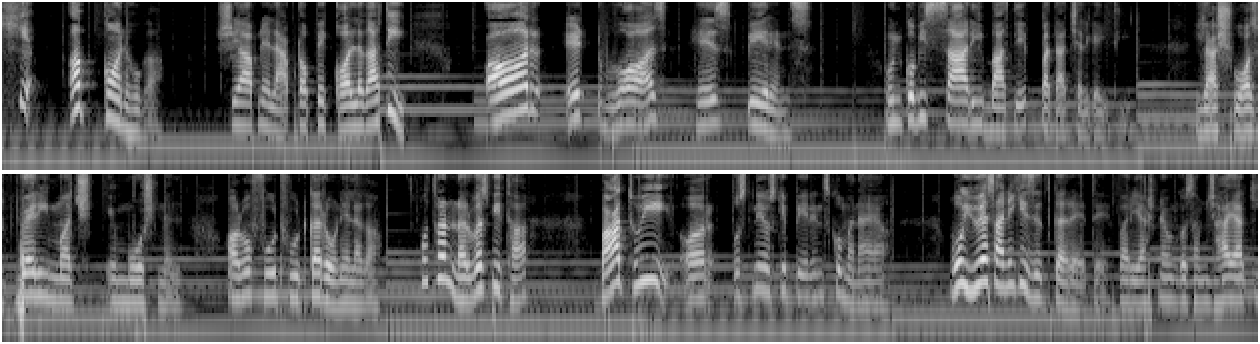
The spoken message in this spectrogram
कि अब कौन होगा। श्रेया अपने लैपटॉप पे कॉल लगाती और इट वॉज़ हिज पेरेंट्स उनको भी सारी बातें पता चल गई थी। Yash was very much emotional और वो फूट फूट कर रोने लगा। वो थोड़ा नर्वस भी था। बात हुई और उसने उसके पेरेंट्स को मनाया। वो यूएस आने की जिद कर रहे थे, पर यश ने उनको समझाया कि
